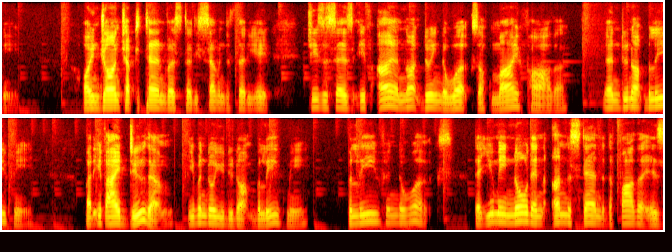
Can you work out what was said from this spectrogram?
me." Or in John chapter 10 verse 37 to 38, Jesus says, "If I am not doing the works of my Father, then do not believe me. But if I do them, even though you do not believe me, believe in the works, that you may know and understand that the Father is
